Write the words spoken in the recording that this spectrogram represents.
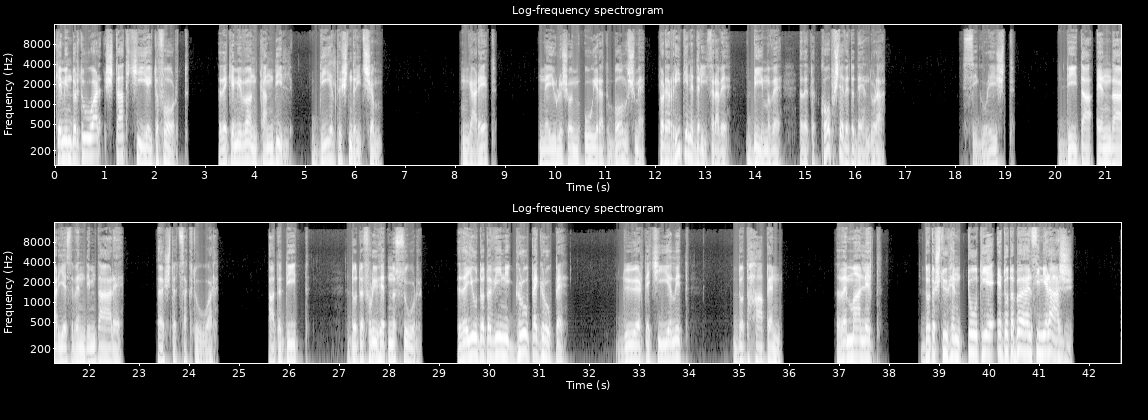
kemi ndërtuar shtatë qiej të fortë dhe kemi vënë kandil diell të shndritëshëm. Nga retë, ne ju lëshojmë ujëra të bollshme për rritjen e drithërave, bimëve dhe të kopshteve të dendura. Sigurisht, dita e ndarjes vendimtare është caktuar. Atë ditë do të fryhet në sur dhe ju do të vini grupe grupe. Dyert e qiellit do të hapen dhe malet do të shtyhen tutje e do të bëhen si mirazh.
